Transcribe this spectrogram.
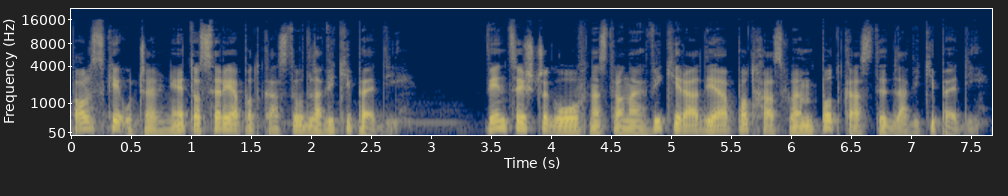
Polskie Uczelnie to seria podcastów dla Wikipedii. Więcej szczegółów na stronach Wikiradia pod hasłem Podcasty dla Wikipedii.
